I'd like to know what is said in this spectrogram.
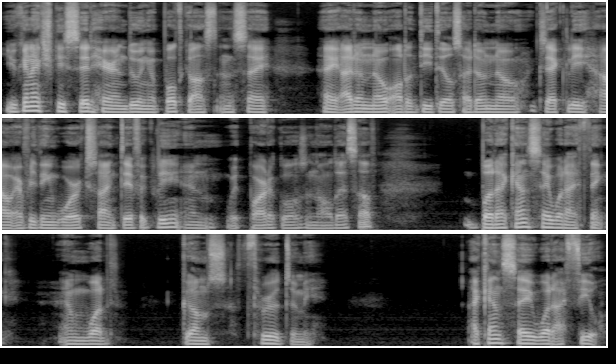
you can actually sit here and doing a podcast and say, hey, I don't know all the details. I don't know exactly how everything works scientifically and with particles and all that stuff. But I can say what I think and what comes through to me. I can say what I feel.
